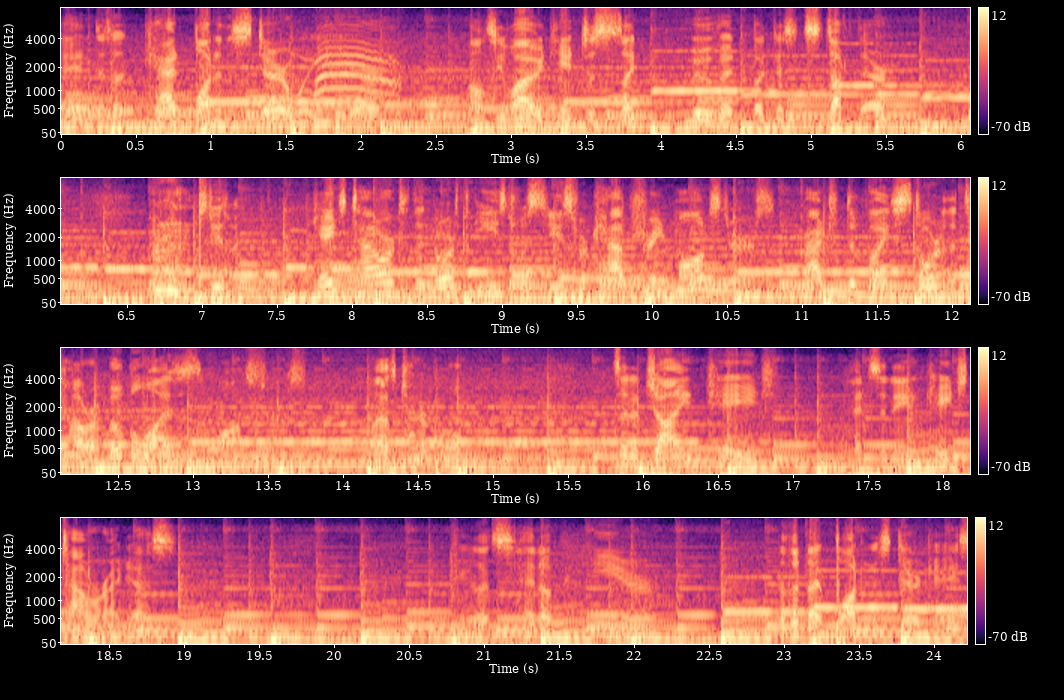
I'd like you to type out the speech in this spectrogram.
And there's a cat blood in the stairway here. I don't see why we can't just like move it, but just stuck there. Excuse me. Cage tower to the northeast was used for capturing monsters. Magic device stored in the tower immobilizes the monsters. Well, that's kind of cool. It's like a giant cage, hence the name Cage Tower, I guess. Okay, let's head up here. Another die blocking the staircase.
